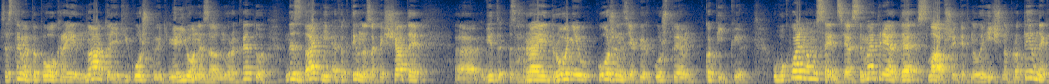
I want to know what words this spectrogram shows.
Системи ППО країн НАТО, які коштують мільйони за одну ракету, не здатні ефективно захищати від зграї дронів, кожен з яких коштує копійки. У буквальному сенсі асиметрія, де слабший технологічно противник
